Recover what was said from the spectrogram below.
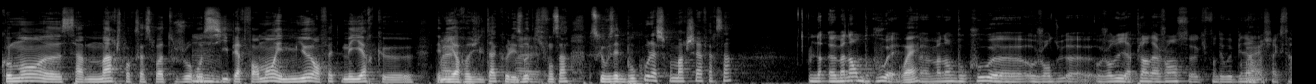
comment euh, ça marche pour que ça soit toujours Mhm. aussi performant et mieux en fait, meilleur que des Ouais. meilleurs résultats que les Ouais. autres qui font ça? Parce que vous êtes beaucoup là sur le marché à faire ça? Non, euh, maintenant beaucoup, ouais. Ouais. Euh, maintenant beaucoup. Aujourd'hui, aujourd'hui, il y a plein d'agences qui font des webinaires, machin, etc.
